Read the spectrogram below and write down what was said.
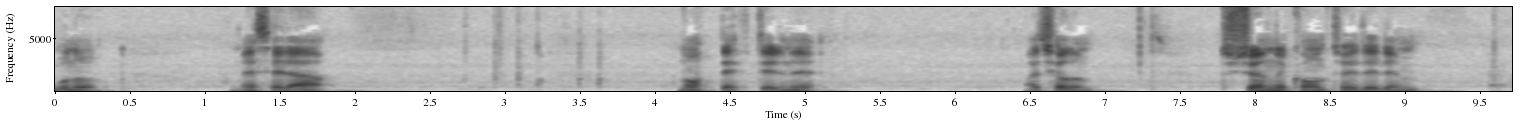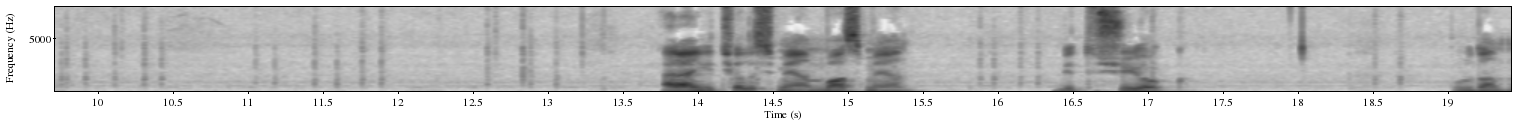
bunu mesela not defterini açalım. Tuşlarını kontrol edelim. Herhangi çalışmayan, basmayan bir tuşu yok. Buradan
